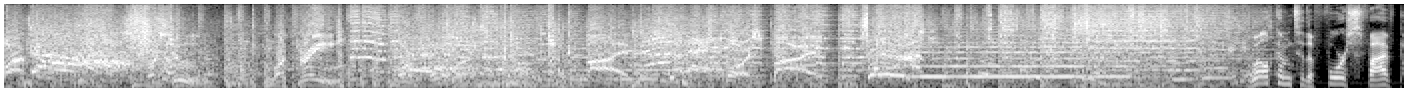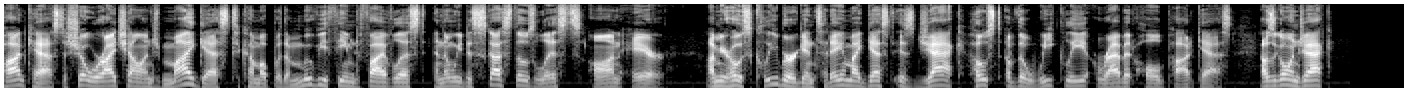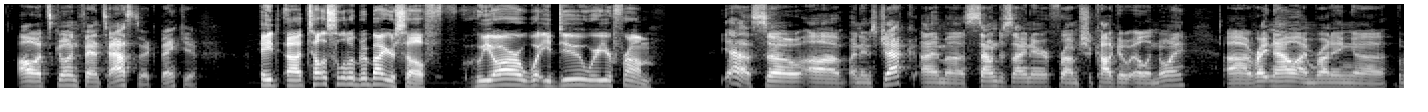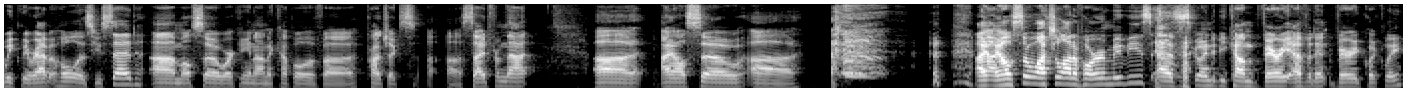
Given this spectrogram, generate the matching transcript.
one, or two, or three, or four, but five. Force five. Welcome to the Force 5 podcast, a show where I challenge my guests to come up with a movie themed five list and then we discuss those lists on air. I'm your host, Kleberg, and today my guest is Jack, host of the weekly Rabbit Hole podcast. How's it going, Jack? Oh, it's going fantastic. Thank you. Hey, uh, tell us a little bit about yourself who you are, what you do, where you're from. Yeah, so uh, my name's Jack. I'm a sound designer from Chicago, Illinois. Uh, right now, I'm running uh, the Weekly Rabbit Hole, as you said. I'm also working on a couple of uh, projects uh, aside from that. Uh, I also uh, I, I, also watch a lot of horror movies, as is going to become very evident very quickly.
